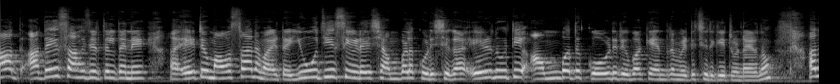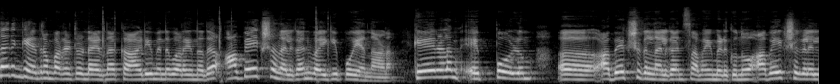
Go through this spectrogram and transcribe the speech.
ആ അതേ സാഹചര്യത്തിൽ തന്നെ ഏറ്റവും അവസാനമായിട്ട് യു ജി സിയുടെ ശമ്പള കുടിശ്ശിക എഴുന്നൂറ്റി അമ്പത് കോടി രൂപ കേന്ദ്രം വെട്ടിച്ചുരുക്കിയിട്ടുണ്ടായിരുന്നു. അന്നേരം കേന്ദ്രം പറഞ്ഞിട്ടുണ്ടായിരുന്ന കാര്യം എന്ന് പറയുന്നത് അപേക്ഷ നൽകാൻ വൈകിപ്പോയി എന്നാണ്. കേരളം എപ്പോഴും അപേക്ഷകൾ നൽകാൻ സമയമെടുക്കുന്നു. അപേക്ഷകളിൽ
